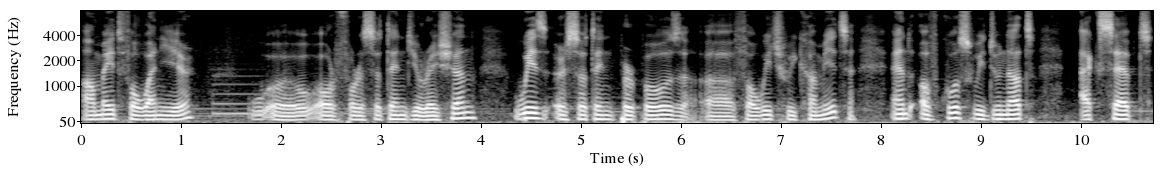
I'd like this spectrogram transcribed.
are made for one year or for a certain duration with a certain purpose uh, for which we commit. And of course, we do not accept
